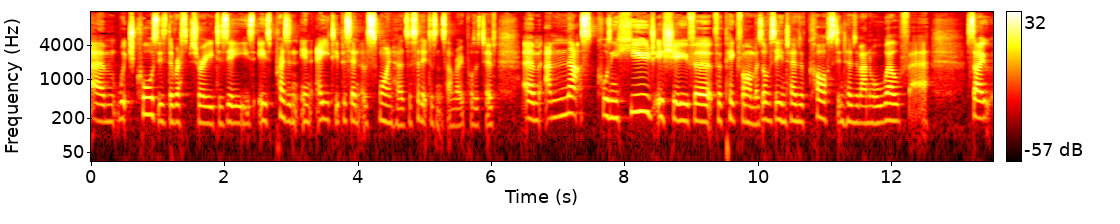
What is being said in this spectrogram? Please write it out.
um, which causes the respiratory disease, is present in 80% of swine herds. I said it doesn't sound very positive. Um, and that's causing a huge issue for, for pig farmers, obviously, in terms of cost, in terms of animal welfare. So,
